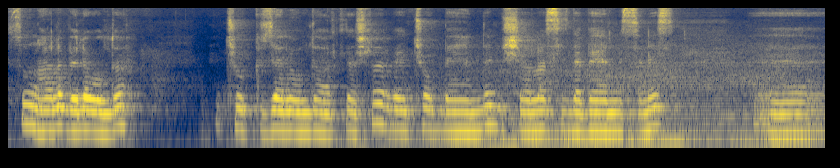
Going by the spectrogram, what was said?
son hali böyle oldu. Çok güzel oldu arkadaşlar. Ben çok beğendim. İnşallah siz de beğenmişsiniz. Ee,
